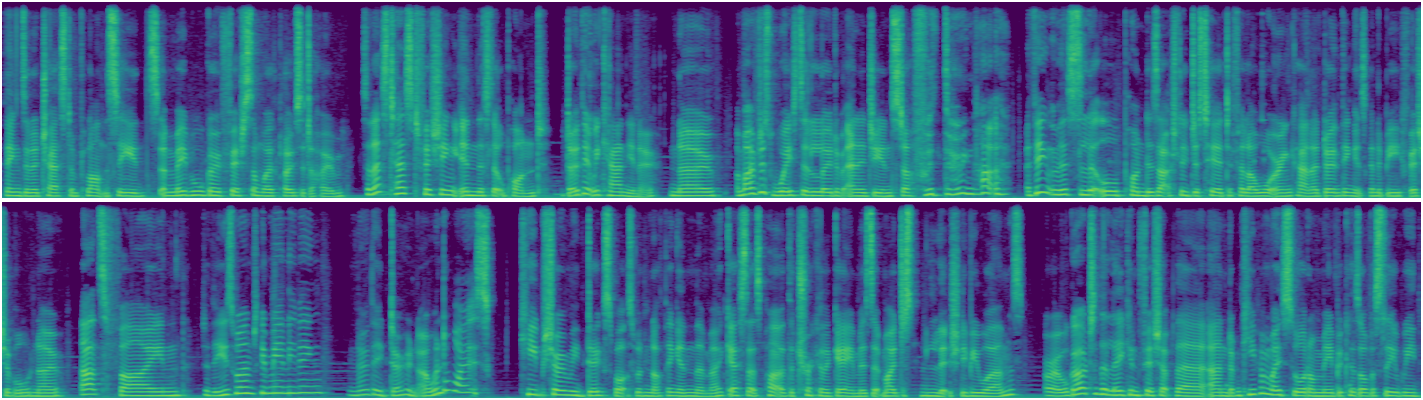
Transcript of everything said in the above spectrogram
things in a chest and plant the seeds and maybe we'll go fish somewhere closer to home. So let's test fishing in this little pond. Don't think we can, you know. No, I might have just wasted a load of energy and stuff with doing that. I think this little pond is actually just here to fill our watering can. I don't think it's going to be fishable, no. That's fine. Do these worms give me anything? No, they don't. I wonder why it's keep showing me dig spots with nothing in them. I guess that's part of the trick of the game is it might just literally be worms. All right, we'll go out to the lake and fish up there and I'm keeping my sword on me because obviously we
